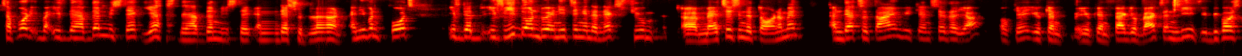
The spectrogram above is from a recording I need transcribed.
support. But if they have done mistake, yes, they have done mistake, and they should learn. And even coach, if they, if he don't do anything in the next few uh, matches in the tournament, and that's the time we can say that yeah, okay, you can you can pack your bags and leave because.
